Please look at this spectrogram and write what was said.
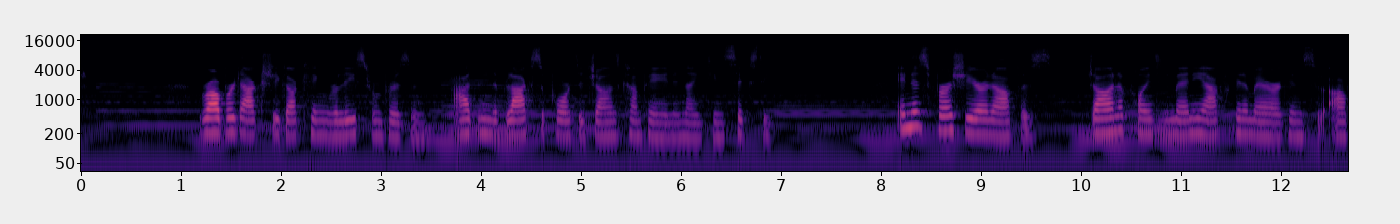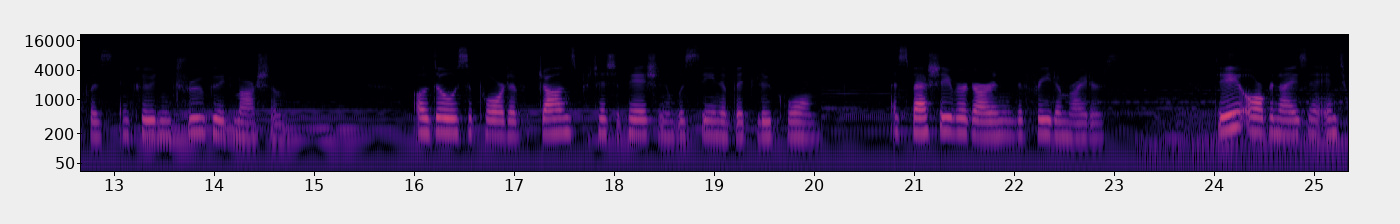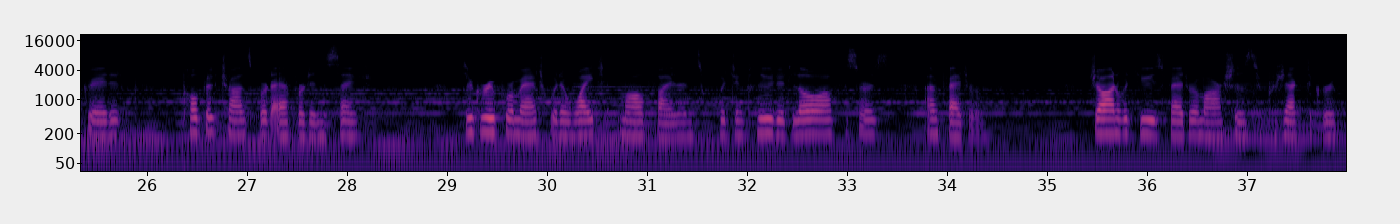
Robert actually got King released from prison, adding the black support to John's campaign in 1960. In his first year in office, John appointed many African Americans to office, including Thurgood Marshall. Although supportive, John's participation was seen a bit lukewarm, especially regarding the Freedom Riders. They organized an integrated public transport effort in the South. The group were met with a white mob violence, which included law officers and federal. John would use federal marshals to protect the group.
